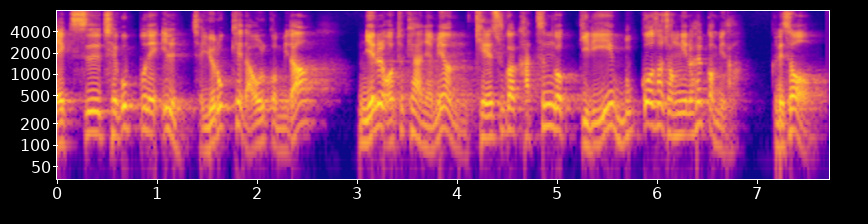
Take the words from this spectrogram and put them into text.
x제곱분의 1. 자, 이렇게 나올 겁니다. 얘를 어떻게 하냐면 개수가 같은 것끼리 묶어서 정리를 할 겁니다. 그래서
